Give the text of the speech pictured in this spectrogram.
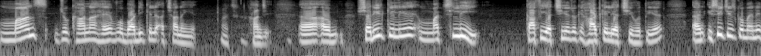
मांस जो खाना है वो बॉडी के लिए अच्छा नहीं है। अच्छा। हाँ जी। अम, शरीर के लिए मछली काफ़ी अच्छी है, जो कि हार्ट के लिए अच्छी होती है। एंड इसी चीज़ को मैंने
